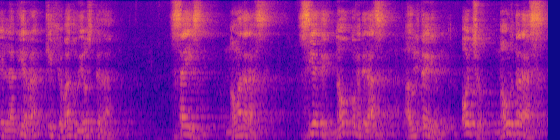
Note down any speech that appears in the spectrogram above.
en la tierra que Jehová tu Dios te da. 6. No matarás. 7. No cometerás adulterio. 8. No hurtarás.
